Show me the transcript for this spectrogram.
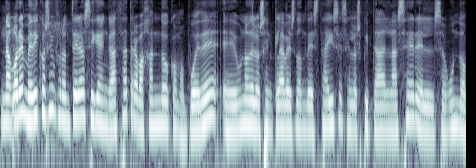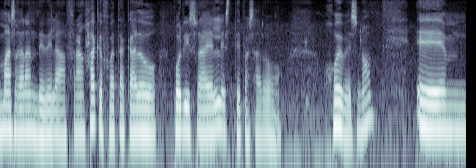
Nagore, Médicos Sin Fronteras sigue en Gaza trabajando como puede. Eh, uno de los enclaves donde estáis es el Hospital Nasser, el segundo más grande de la franja, que fue atacado por Israel este pasado jueves, ¿no? Em,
